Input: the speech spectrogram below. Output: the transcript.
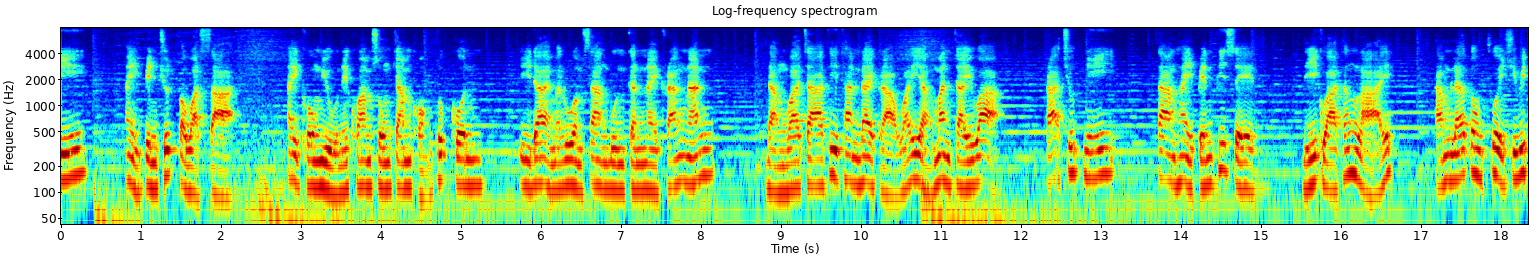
นี้ ให้เป็นชุดประวัติศาสตร์ ให้คงอยู่ในความทรงจำของทุกคน ที่ได้มาร่วมสร้างบุญกันในครั้งนั้น ดังวาจาที่ท่านได้กล่าวไว้อย่างมั่นใจว่า พระชุดนี้สร้างให้เป็นพิเศษ ดีกว่าทั้งหลายทำแล้วต้องช่วยชีวิต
